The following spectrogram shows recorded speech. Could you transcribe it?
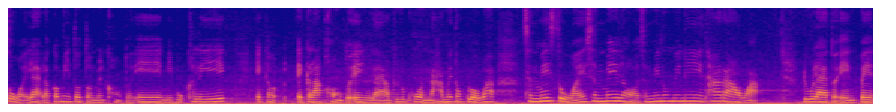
สวยแหละ แล้วก็มีตัวตนเป็นของตัวเอง มีบุคลิก เอกเอกลักษณ์ของตัวเองอยู่แล้วทุกๆคนนะคะ ไม่ต้องกลัวว่า ฉันไม่สวย ฉันไม่หล่อ ฉันไม่นู่นไม่นี่ ถ้าเราอะดูแลตัวเองเป็น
